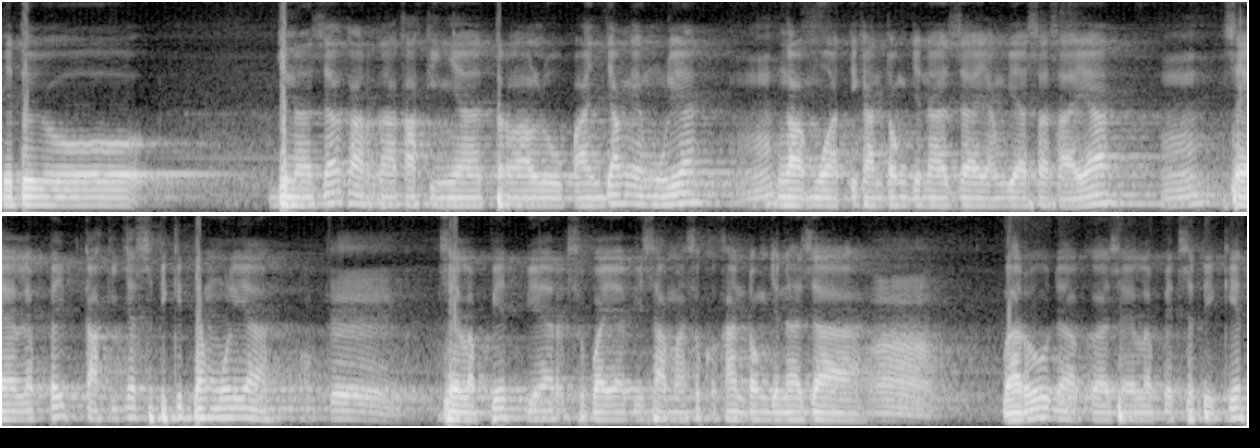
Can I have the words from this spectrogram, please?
itu jenazah karena kakinya terlalu panjang yang mulia, nggak muat di kantong jenazah yang biasa saya. hmm, Saya lepit kakinya sedikit yang mulia. oke. Saya lepit biar supaya bisa masuk ke kantong jenazah. Ah, Baru udah ke saya lepit sedikit,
